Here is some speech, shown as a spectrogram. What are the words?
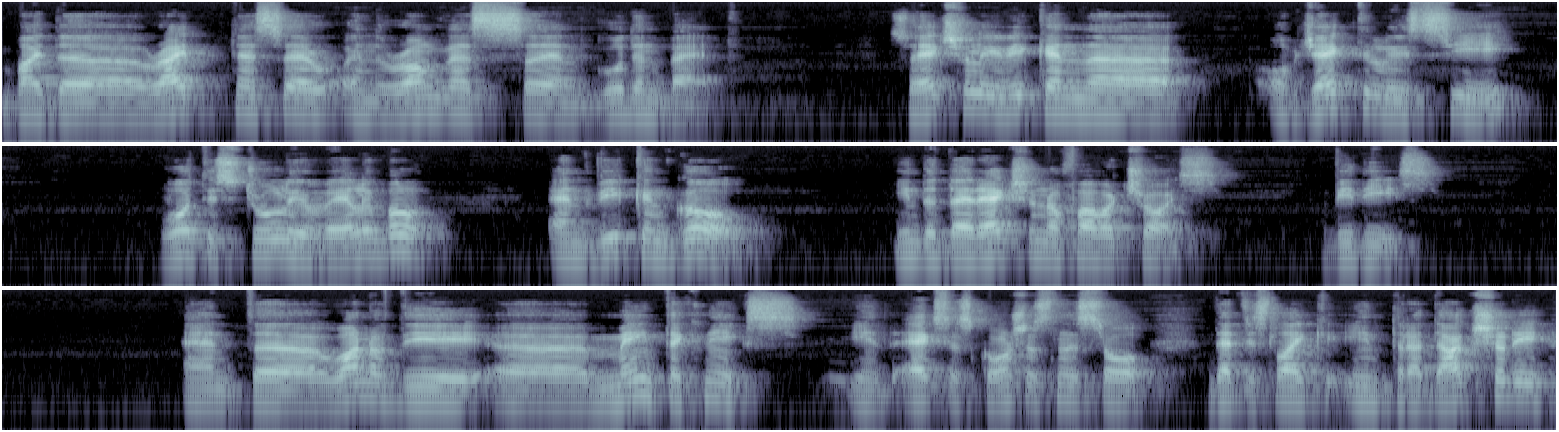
by the rightness and wrongness and good and bad. So actually we can uh, objectively see what is truly available and we can go in the direction of our choice with ease. And uh, one of the uh, main techniques in access consciousness, so that is like introductory,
